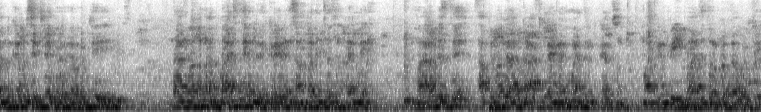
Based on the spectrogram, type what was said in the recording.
అమెరికాలో సెటిల్ అయిపోయారు కాబట్టి దానివల్ల నాకు బాధ్యత ఏం లేదు. ఇక్కడ ఏదైనా సంపాదించాల్సిన పని లేదు. ఆ పిల్లలు ఆ డాక్టర్లు అయినా మా ఇద్దరికి కలిసి ఉంటుంది మాకు ఏంటి ఈ బాధ్యత ఉండవు కాబట్టి.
